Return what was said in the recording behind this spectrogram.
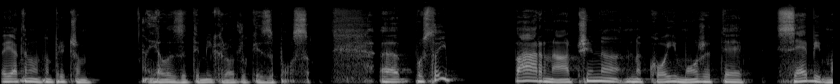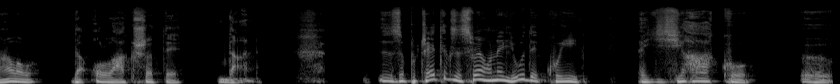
Ja trenutno pričam jel, za te mikro odluke za posao. E, postoji par načina na koji možete sebi malo da olakšate dan za početak za sve one ljude koji jako uh,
